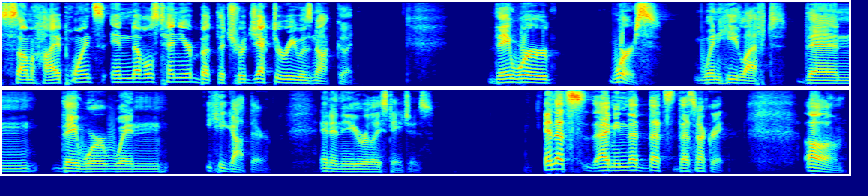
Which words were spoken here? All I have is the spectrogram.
some high points in Neville's tenure, but the trajectory was not good. They were worse when he left than they were when he got there and in the early stages. And that's I mean that that's that's not great. Um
